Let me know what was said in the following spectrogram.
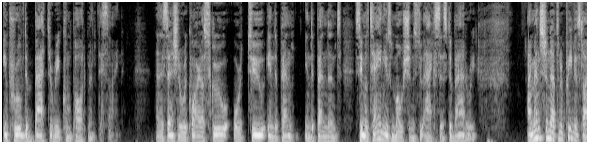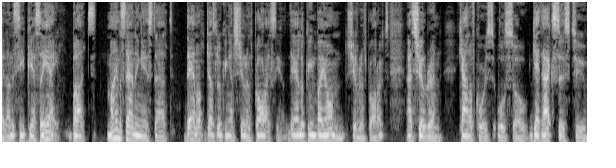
improve the battery compartment design and essentially require a screw or two independent, independent simultaneous motions to access the battery. I mentioned that in a previous slide on the CPSIA, but my understanding is that they are not just looking at children's products here. They are looking beyond children's products, as children can, of course, also get access to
